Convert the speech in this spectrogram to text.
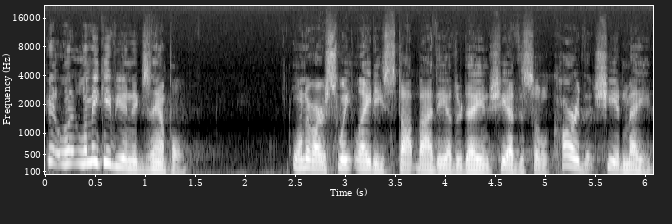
Here, let, let me give you an example. One of our sweet ladies stopped by the other day, and she had this little card that she had made.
